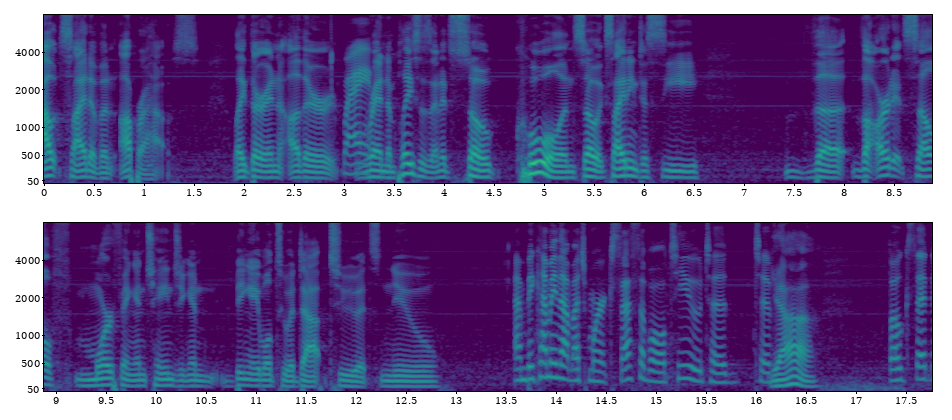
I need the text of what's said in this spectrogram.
outside of an opera house. Like they're in other Right. random places, and it's so cool and so exciting to see the the art itself morphing and changing and being able to adapt to its new and becoming that much more accessible too to to yeah folks that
